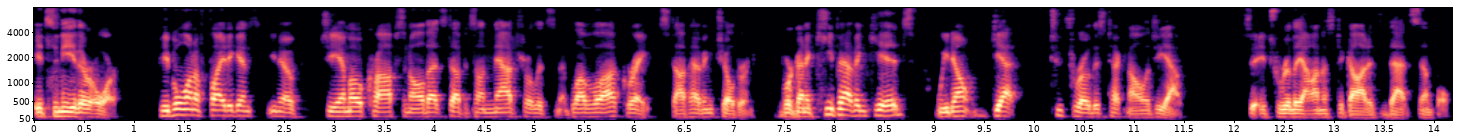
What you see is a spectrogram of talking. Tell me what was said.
It's an either or. People want to fight against, you know, GMO crops and all that stuff. It's unnatural. It's blah, blah, blah. Great. Stop having children. We're going to keep having kids. We don't get to throw this technology out. So it's really honest to God. It's that simple.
